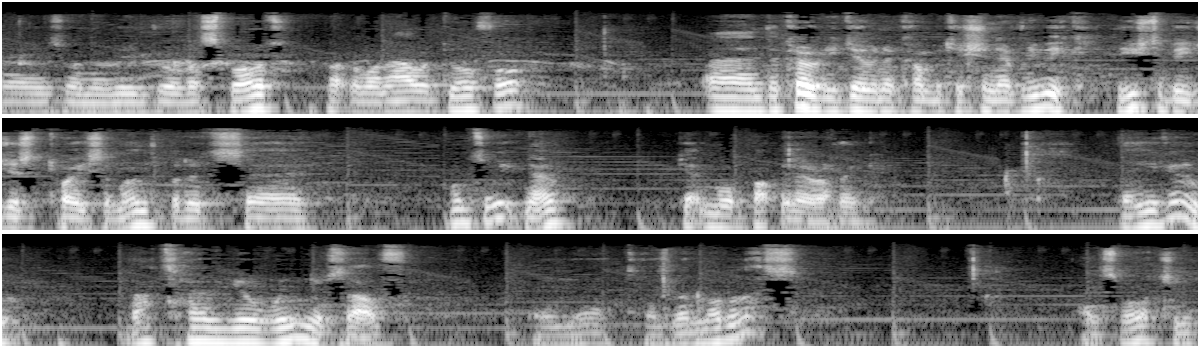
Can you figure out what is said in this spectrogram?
Yeah, he's won the Range Rover Sport, not the one I would go for. And they're currently doing a competition every week. They used to be just twice a month, but it's uh, once a week now. Getting more popular, I think. There you go that's how you'll win yourself a Tesla Model S. Thanks for watching.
